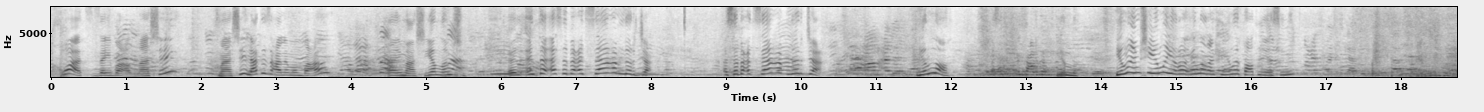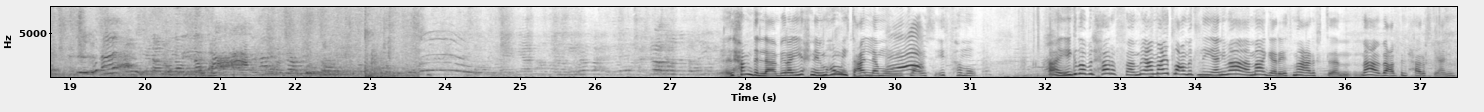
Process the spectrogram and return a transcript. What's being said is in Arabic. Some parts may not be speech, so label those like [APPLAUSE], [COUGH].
أخوات زي بعض ماشي؟ ماشي؟ لا تزعلوا من بعض؟ أي ماشي يلا امشي. أنت هسه بعد ساعة بنرجع. هسه بعد ساعة بنرجع. يلا. فاطمه ياسمين الحمد لله بيريحني. المهم يتعلموا ويطلعوا يفهموا. هاي يقضوا بالحرف. ما يطلعوا مثلي يعني ما ما قريت ما عرفت ما بعرف الحرف يعني.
